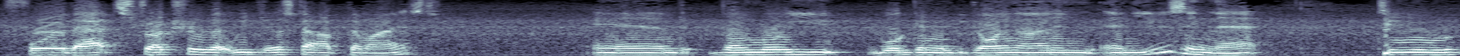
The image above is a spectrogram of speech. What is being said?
for that structure that we just optimized. And then we'll we're going to be going on and, and using that to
